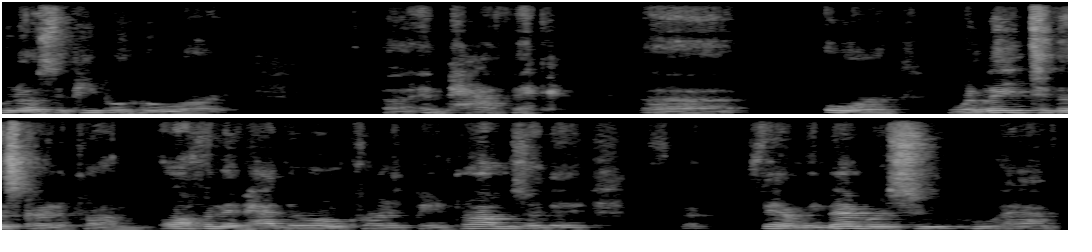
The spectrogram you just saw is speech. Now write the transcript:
who knows the people who are uh, empathic uh, or relate to this kind of problem. Often they've had their own chronic pain problems or they family members who, who have,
